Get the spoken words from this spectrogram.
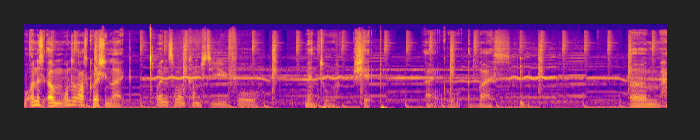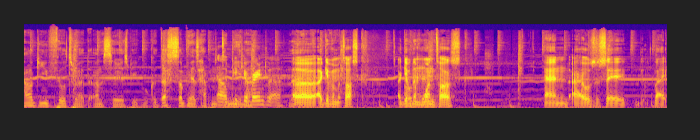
Well, honest, um, I want to ask a question like, when someone comes to you for mentorship, like or advice, um, how do you filter out the unserious people? Because that's something that's happened oh, to me. pick your like- brain Twitter. like- Uh, I give them a task. I give them one task, and I also say like,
